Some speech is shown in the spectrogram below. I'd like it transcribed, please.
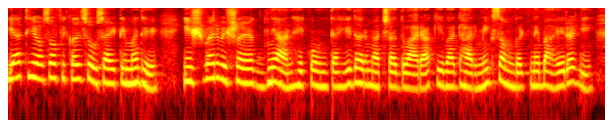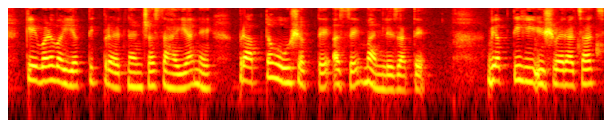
या थिओसॉफिकल सोसायटीमध्ये ईश्वरविषयक ज्ञान हे कोणत्याही धर्माच्या द्वारा किंवा धार्मिक संघटनेबाहेरही केवळ वैयक्तिक प्रयत्नांच्या सहाय्याने प्राप्त होऊ शकते असे मानले जाते. व्यक्ती ही ईश्वराचाच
